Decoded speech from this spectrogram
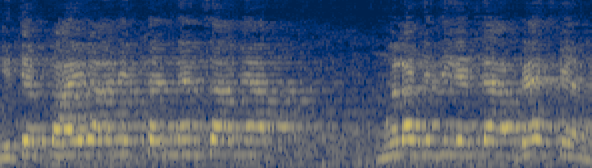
इथे पाहिलं अनेक तज्ज्ञांचा आम्ही मुलाखती घेतल्या अभ्यास केला.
